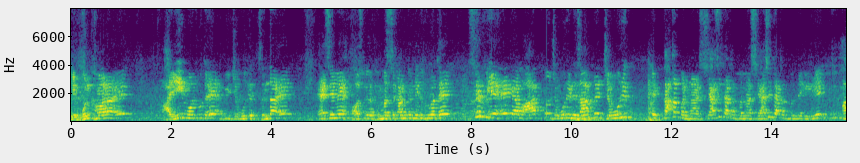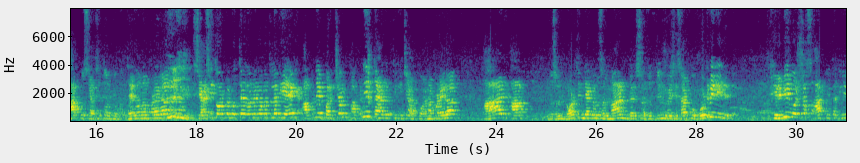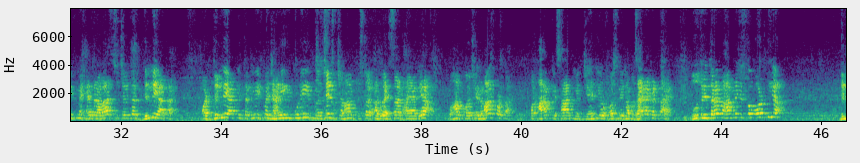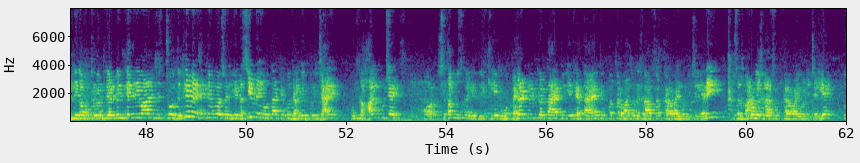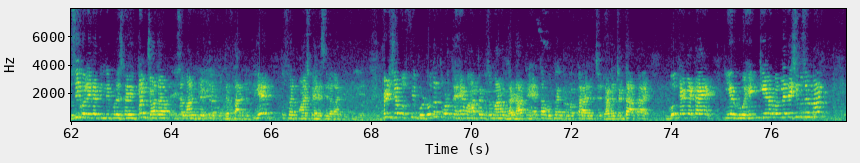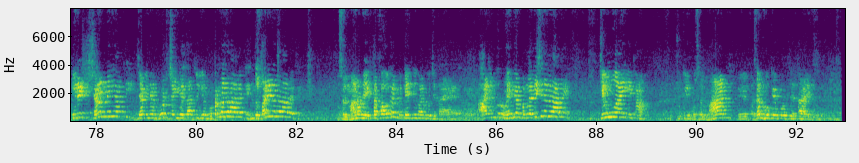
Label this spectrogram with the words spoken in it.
ये मुल्क हमारा है आइन मौजूद है, अभी जमहूरियत ज़िंदा है। ऐसे में हौसले और हिम्मत से काम करने की ज़रूरत है। सिर्फ़ ये है कि अब आपको जमहूरी निज़ाम में जमहूरी एक ताकत बनना है, सियासी ताकत बनना सियासी ताकत बनने के लिए आपको सियासी तौर पर मुतहद होना पड़ेगा। सियासी तौर पर मुतहद होने का मतलब ये है कि अपने परचम, अपनी क्यादत के नीचे आपको आना पड़ेगा। आज आप नॉर्थ इंडिया के मुसलमान बैरिस्टर बैरिस्टरद्दीन ओवैसी साहब को वोट भी नहीं देते। फिर भी वो शख्स आपकी तकलीफ़ में हैदराबाद से चलकर दिल्ली आता है। और दिल्ली आपकी तकलीफ़ में जहांगीरपुरी मस्जिद, जहाँ उसका अगला हिस्सा ढाया गया, वहाँ पहुँच के नमाज़ पढ़ता है और आपके साथ ये जहदी और हौसले का मुजाहरा करता है। दूसरी तरफ़ आपने जिसको वोट दिया, दिल्ली का मुख्यमंत्री अरविंद केजरीवाल, जिस जो दिल्ली में रहते हुए उसे ये नसीब नहीं होता कि वो जहांगीरपुरी जाए, उनका हाल पूछे। और सितम उसका ये देखिए कि वो पहला ट्वीट करता है तो ये कहता है कि पत्थरबाजों के खिलाफ सख्त कार्रवाई होनी चाहिए। यानी मुसलमानों के खिलाफ सख्त कार्रवाई होनी चाहिए। उसी को लेकर दिल्ली पुलिस ने एकदम चौदह मुसलमान गिरफ़्तार करती है उसका पाँच पहले से लगा देती है फिर जब उसकी बुलडोजर तोड़ते हैं, वहाँ पर मुसलमानों घर ढाते हैं, तब उनका एक प्रवक्ता राघव चड्डा आता है। वो क्या कहता है कि ये रोहिंग्या और बांग्लादेशी मुसलमान, इन्हें शर्म नहीं आती? जब इन्हें वोट चाहिए था तो ये वोटर नज़र आ रहे थे, हिंदुस्तानी नज़र आ रहे थे। मुसलमानों ने एक दफ़ा होकर केजरीवाल को जिताया है। आज उनको रोहिंग्या और बांग्लादेशी नज़र आ रहे हैं। तो क्यों आई ये काम चूँकि मुसलमान बेवजन होकर वोट देता है इनको।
